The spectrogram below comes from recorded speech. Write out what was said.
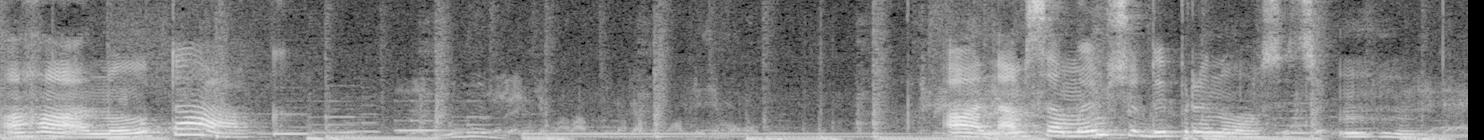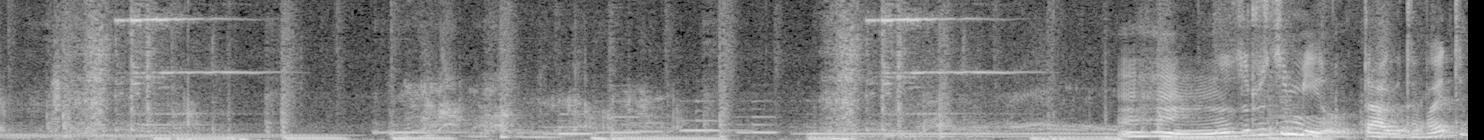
Ага, ну так. А, нам самим сюди приноситься. Угу. Угу, ну зрозуміло. Так, давайте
